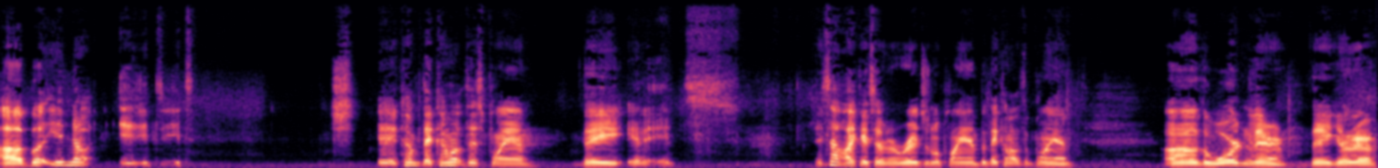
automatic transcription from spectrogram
Uh, but you know, it, it, it's it comes. They come up with this plan. They it, it's it's not like it's an original plan, but they come up with a plan. Uh, the warden there, they gotta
